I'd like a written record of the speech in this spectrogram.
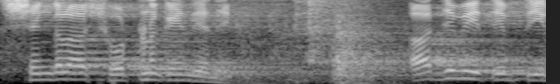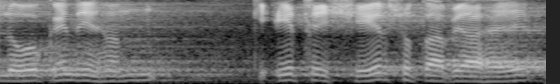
ਸਿੰਗਲਾ ਛੋਟਣ ਕਹਿੰਦੇ ਨੇ। ਅੱਜ ਵੀ ਤਿਬਤੀ ਲੋਕ ਕਹਿੰਦੇ ਹਨ ਕਿ ਇੱਥੇ ਸ਼ੇਰ ਸੁੱਤਾ ਪਿਆ ਹੈ,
